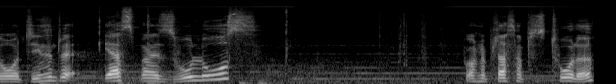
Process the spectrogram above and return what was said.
So, den sind wir erstmal so los. Ich brauche eine Plasma-Pistole.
